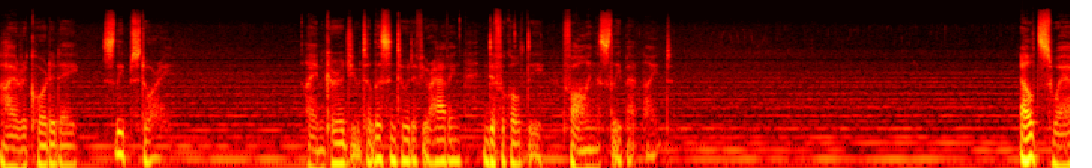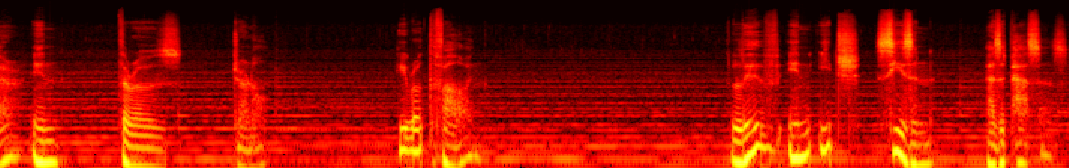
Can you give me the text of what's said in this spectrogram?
I recorded a sleep story. I encourage you to listen to it if you're having difficulty falling asleep at night. Elsewhere in Thoreau's journal, he wrote the following Live in each season as it passes.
